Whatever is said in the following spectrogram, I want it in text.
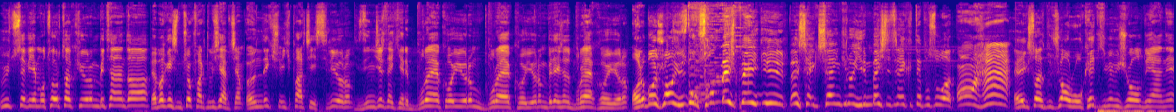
3 seviye motor takıyorum bir tane daha. Ve bakın şimdi çok farklı bir şey yapacağım. Öndeki şu iki parçayı siliyorum. Zincir tekeri buraya koyuyorum. Buraya koyuyorum. Bir de işte buraya koyuyorum. Araba şu an 195 beygir. Ve 80 kilo 25 litre yakıt deposu var. Oha. Express bu şu an roket gibi bir şey oldu yani.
